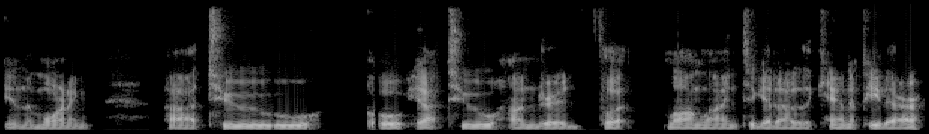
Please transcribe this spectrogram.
in the morning, uh, to oh yeah, two hundred foot long line to get out of the canopy there,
